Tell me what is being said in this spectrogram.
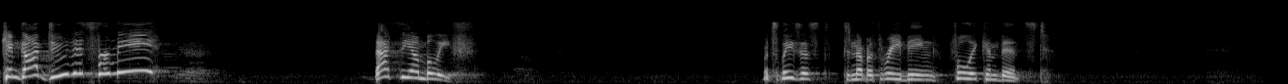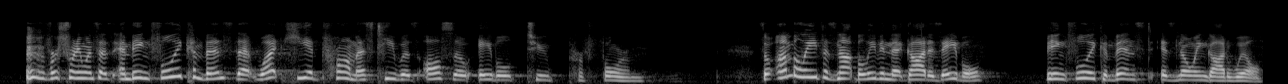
Can God do this for me? That's the unbelief. Which leads us to number three, being fully convinced. Verse 21 says, And being fully convinced that what he had promised, he was also able to perform. So unbelief is not believing that God is able. Being fully convinced is knowing God will.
